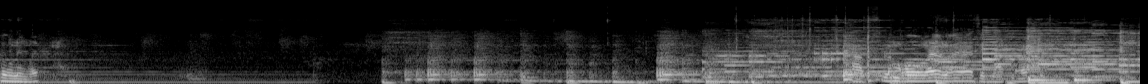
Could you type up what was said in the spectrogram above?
รึ่งหนึ่งแล้วครับลำโพง550วัตต์นะครับ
